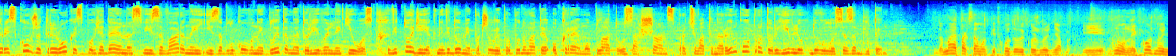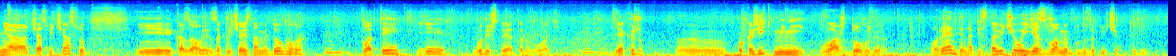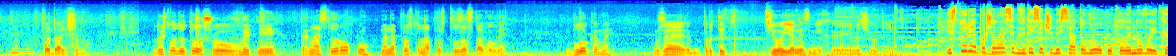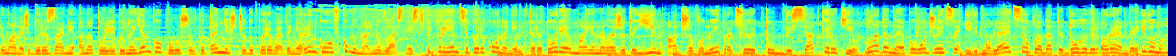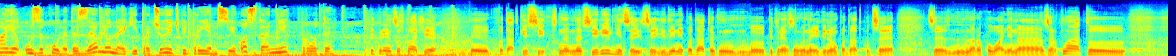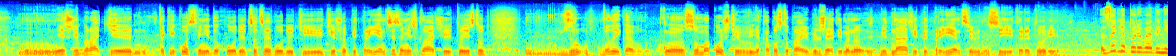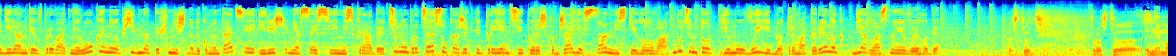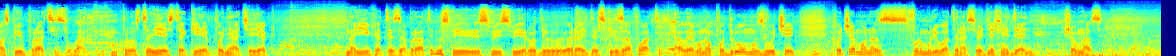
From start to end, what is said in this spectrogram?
Грисько вже три роки споглядає на свій заварений і заблокований плитами торгівельний кіоск. Відтоді, як невідомі почали пропонувати окрему плату за шанс працювати на ринку, про торгівлю довелося забути. До мене так само підходили кожного дня, і, ну не кожного дня, а час від часу. І казали, заключай з нами договор, плати і будеш стояти торгувати. Я кажу, «Е, покажіть мені ваш договір оренди, на підставі чого я з вами буду заключати тоді в подальшому. Дійшло до того, що в липні 2013 року мене просто-напросто заставили блоками. Вже проти цього я не зміг е, нічого діяти. Історія почалася 2010 року, коли новий керманич Березані Анатолій Дунаєнко порушив питання щодо переведення ринку в комунальну власність. Підприємці переконані, територія має належати їм, адже вони працюють тут десятки років. Влада не погоджується і відмовляється укладати договір оренди і вимагає узаконити землю, на якій працюють підприємці. Останні проти. Підприємство сплачує е, податки всіх на, всі рівні. Це, це єдиний податок, бо підприємство на єдиному податку. Це, це нарахування на зарплату. Якщо брати е, такі косвені доходи, то це будуть і ті, що підприємці самі сплачують. Тобто тут велика е, сума коштів, яка поступає в бюджет іменно від нас, від підприємців з цієї території. Задля переведення ділянки в приватні руки необхідна технічна документація і рішення сесії міськради. Цьому процесу кажуть підприємці, перешкоджає сам міський голова. Буцімто йому вигідно тримати ринок для власної вигоди. У нас тут просто нема співпраці з владою. Просто є таке поняття, як наїхати, забрати. Ну, свій, свій, свій роду рейдерський захват, але воно по-другому звучить. Хоча можна сформулювати на сьогоднішній день, що в нас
